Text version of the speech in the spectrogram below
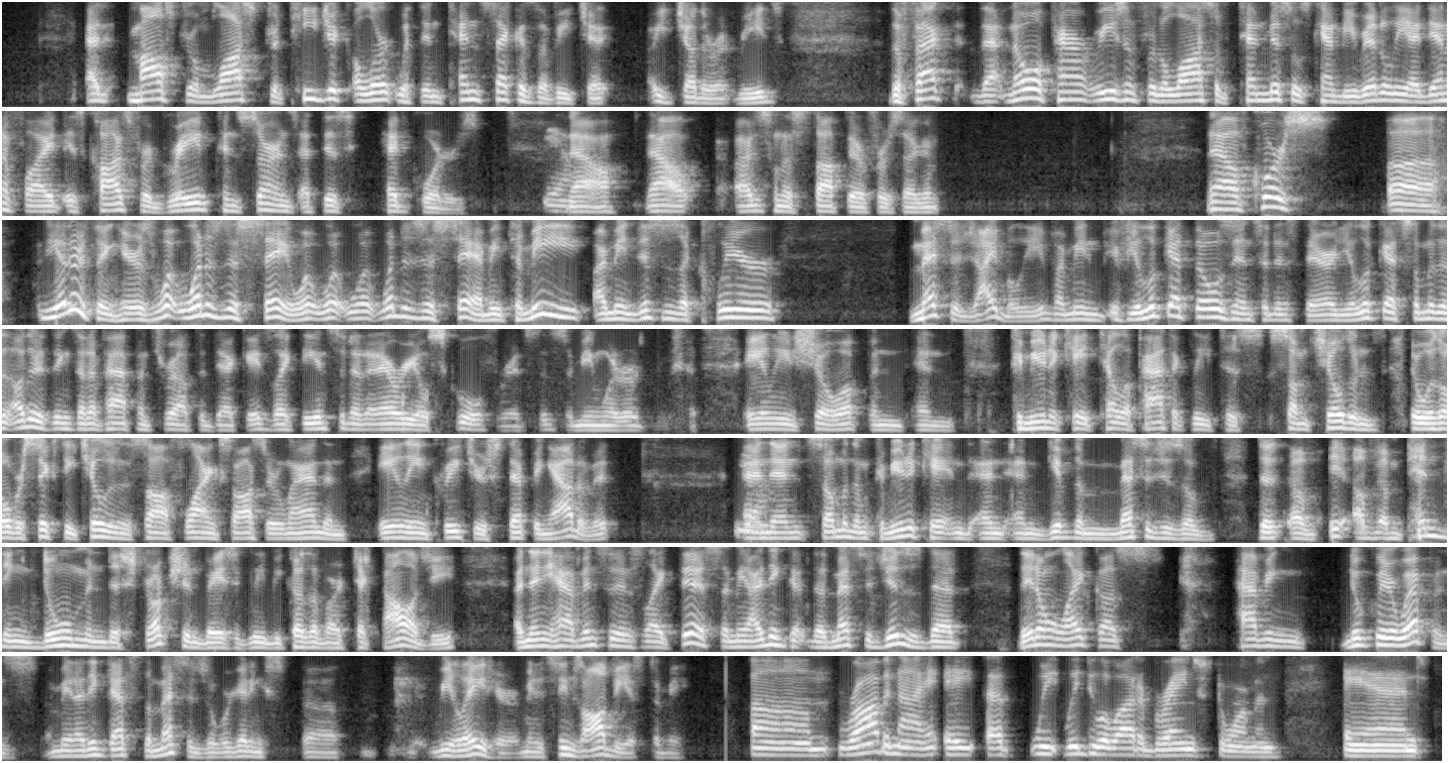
at Malmstrom lost strategic alert within 10 seconds of each, each other, it reads. The fact that no apparent reason for the loss of 10 missiles can be readily identified is cause for grave concerns at this headquarters. Yeah. Now, now I just want to stop there for a second. Now, of course, uh, the other thing here is what what does this say? What what what what does this say? I mean, to me, I mean, this is a clear message, I believe. I mean, if you look at those incidents there and you look at some of the other things that have happened throughout the decades, like the incident at Ariel School, for instance, I mean, where aliens show up and, and communicate telepathically to some children. There was over 60 children that saw a flying saucer land and alien creatures stepping out of it. And then some of them communicate and, and, and give them messages of the of of impending doom and destruction, basically because of our technology. And then you have incidents like this. I mean, I think that the message is, is that they don't like us having nuclear weapons. I mean, I think that's the message that we're getting uh, relayed here. I mean, it seems obvious to me. um, Rob and I, uh, we, we do a lot of brainstorming. And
